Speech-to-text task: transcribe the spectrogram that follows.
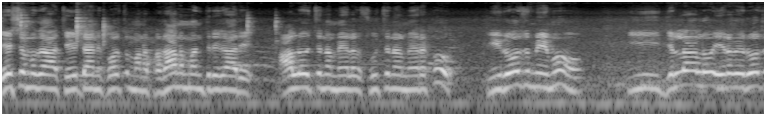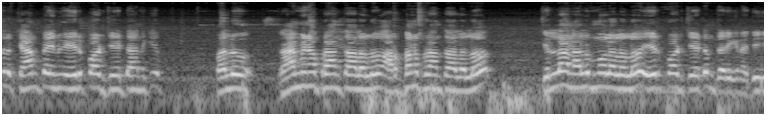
దేశముగా చేయటానికి కోసం మన ప్రధానమంత్రి గారి ఆలోచన మేరకు సూచన మేరకు ఈరోజు మేము ఈ జిల్లాలో ఇరవై రోజుల క్యాంపెయిన్ ఏర్పాటు చేయడానికి పలు గ్రామీణ ప్రాంతాలలో అర్బన్ ప్రాంతాలలో జిల్లా నలుమూలలలో ఏర్పాటు చేయడం జరిగినది.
